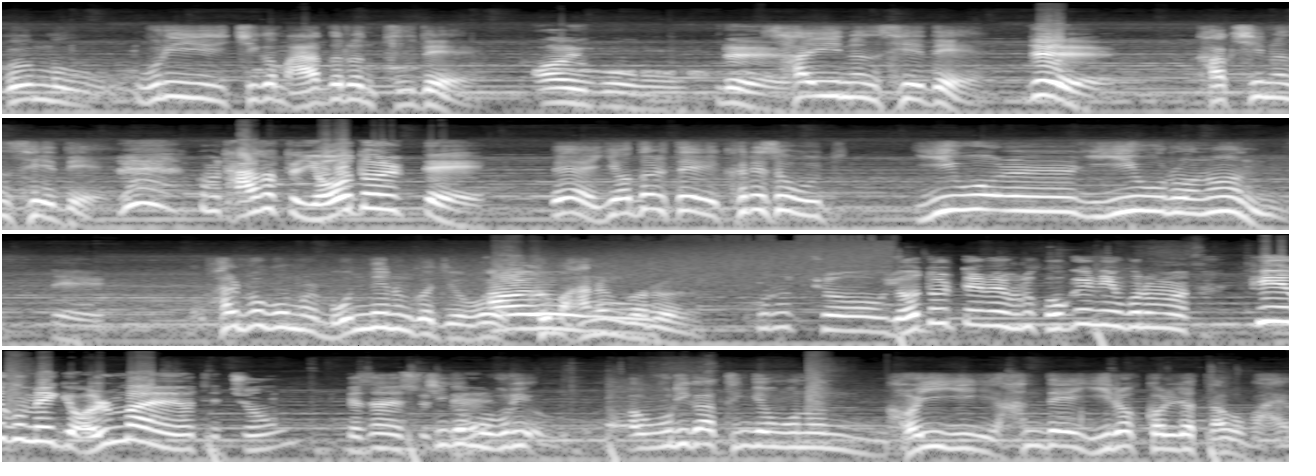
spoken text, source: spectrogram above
그 뭐 우리 지금 아들은 두 대, 아이고. 네. 사위는 세 대, 네. 각시는 세 대. 그럼 다섯 대, 여덟 대. 네, 여덟 대. 그래서 2월 이후로는 네. 활보금을 못 내는 거죠. 아유. 그 많은 거를. 그렇죠. 여덟 대면 우리 고객님 그러면 피해 금액이 얼마예요, 대충? 계산했을 때. 지금 우리 아, 우리 같은 경우는 거의 한 대에 1억 걸렸다고 봐,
